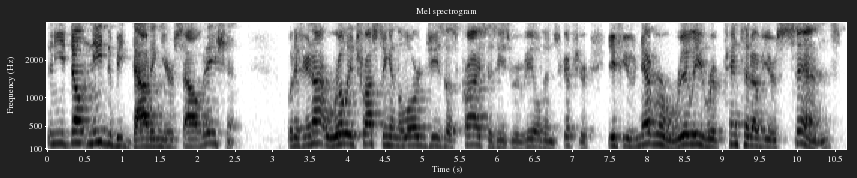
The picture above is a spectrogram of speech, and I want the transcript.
then you don't need to be doubting your salvation. But if you're not really trusting in the Lord Jesus Christ as he's revealed in Scripture, if you've never really repented of your sins,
